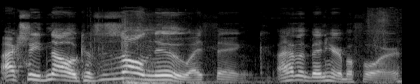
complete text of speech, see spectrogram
Actually, no, because this is all new, I think. I haven't been here before.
